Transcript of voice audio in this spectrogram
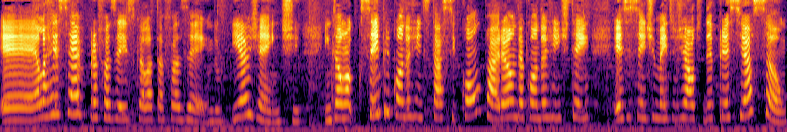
é, ela recebe para fazer isso que ela tá fazendo. E a gente? Então, sempre quando a gente está se comparando, é quando a gente tem esse sentimento de autodepreciação.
